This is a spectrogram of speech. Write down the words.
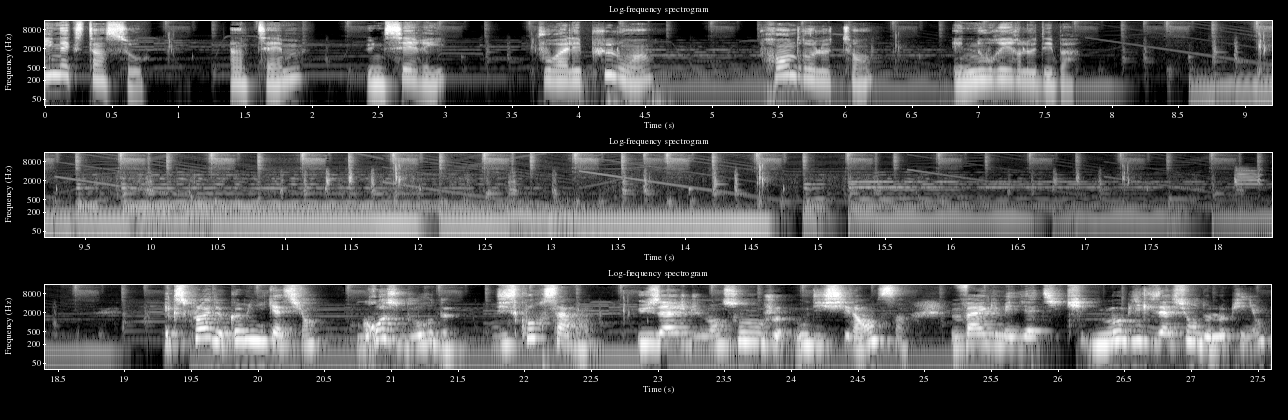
In extenso, un thème, une série, pour aller plus loin, prendre le temps et nourrir le débat. Exploit de communication, grosse bourde, discours savant, usage du mensonge ou du silence, vague médiatique, mobilisation de l'opinion,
